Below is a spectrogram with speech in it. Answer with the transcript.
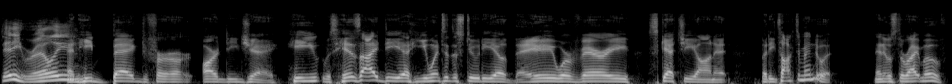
Did he really? and he begged for RDJ. He it was his idea. He went to the studio. They were very sketchy on it, but he talked him into it, and it was the right move.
